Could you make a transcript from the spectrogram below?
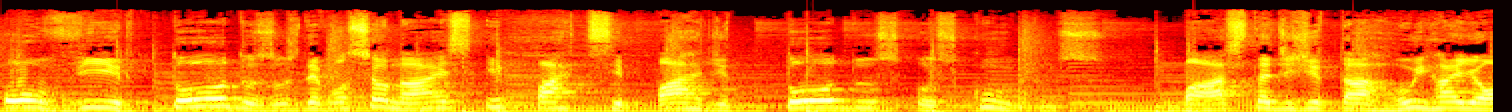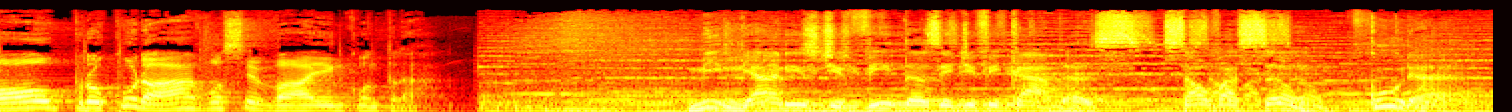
ouvir todos os devocionais e participar de todos os cultos. Basta digitar Rui Raiol, procurar, você vai encontrar. Milhares de vidas edificadas, salvação, cura.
